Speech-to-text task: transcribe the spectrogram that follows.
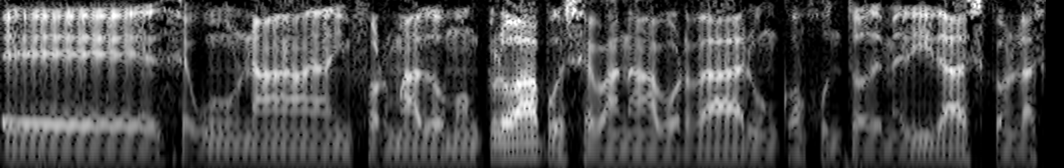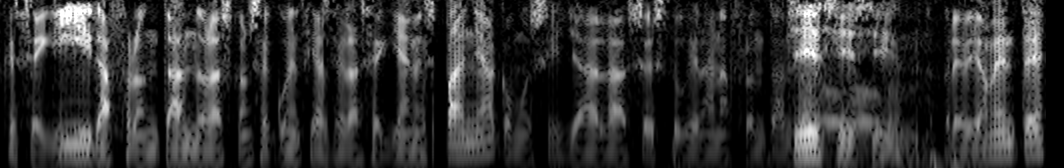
Eh, según ha informado Moncloa, pues se van a abordar un conjunto de medidas con las que seguir afrontando las consecuencias de la sequía en España, como si ya las estuvieran afrontando previamente.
